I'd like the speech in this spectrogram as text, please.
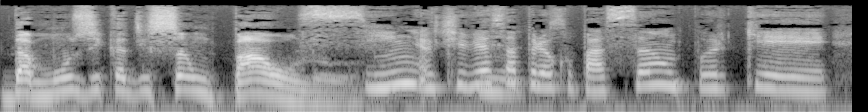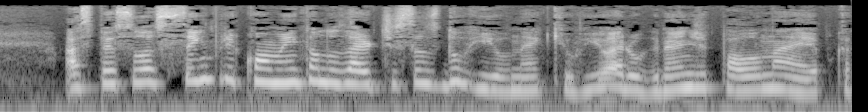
da música de São Paulo. Sim, eu tive essa preocupação porque as pessoas sempre comentam dos artistas do Rio, né? Que o Rio era o grande polo na época.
